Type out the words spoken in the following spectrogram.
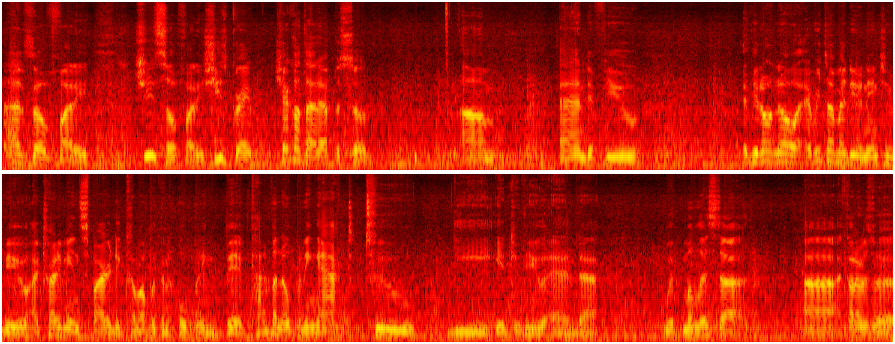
That's so funny. She's so funny. She's great. Check out that episode. Um, and if you if you don't know, every time I do an interview, I try to be inspired to come up with an opening bid, kind of an opening act to the interview. And uh, with Melissa, uh, I thought it was a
